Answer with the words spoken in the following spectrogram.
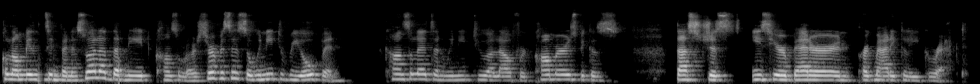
Colombians in Venezuela that need consular services, so we need to reopen consulates and we need to allow for commerce because that's just easier, better, and pragmatically correct.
